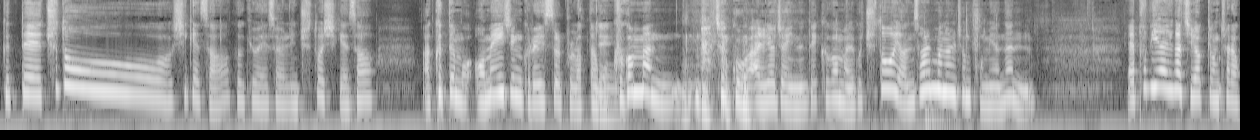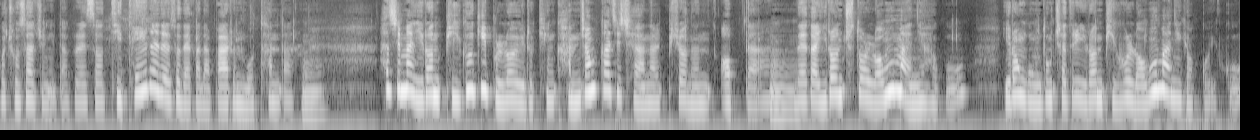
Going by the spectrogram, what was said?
그때 추도식에서 그 교회에서 열린 추도식에서 아 그때 뭐 어메이징 그레이스를 불렀다고 네. 그것만 자꾸 알려져 있는데 그거 말고 추도 연설문을 좀 보면은 FBI가 지역 경찰하고 조사 중이다. 그래서 디테일에 대해서 내가 나 말은 못 한다. 음. 하지만 이런 비극이 불러일으킨 감정까지 제한할 필요는 없다. 음. 내가 이런 추도를 너무 많이 하고 이런 공동체들이 이런 비극을 너무 많이 겪고 있고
